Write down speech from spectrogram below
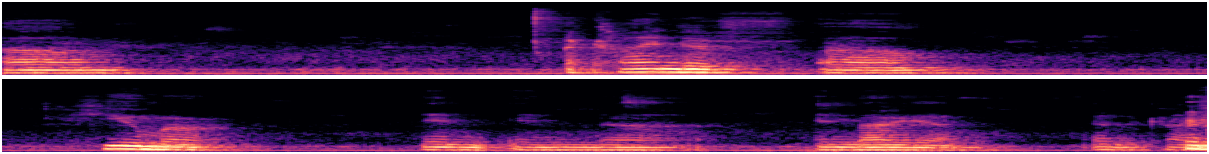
um, a kind of um, humor in in uh, in Meriam and the kind of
